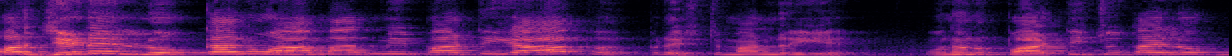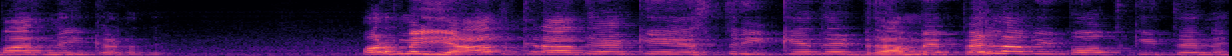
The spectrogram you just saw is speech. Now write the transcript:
ਔਰ ਜਿਹੜੇ ਲੋਕਾਂ ਨੂੰ ਆਮ ਆਦਮੀ ਪਾਰਟੀ ਆਪ ਭ੍ਰਿਸ਼ਟ ਮੰਨ ਰਹੀ ਹੈ ਉਹਨਾਂ ਨੂੰ ਪਾਰਟੀ ਚੋਂ ਤਾਂ ਇਹ ਲੋਕ ਬਾਹਰ ਨਹੀਂ ਕੱਢਦੇ। ਔਰ ਮੈਂ ਯਾਦ ਕਰਾ ਦਿਆਂ ਕਿ ਇਸ ਤਰੀਕੇ ਦੇ ਡਰਾਮੇ ਪਹਿਲਾਂ ਵੀ ਬਹੁਤ ਕੀਤੇ ਨੇ।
